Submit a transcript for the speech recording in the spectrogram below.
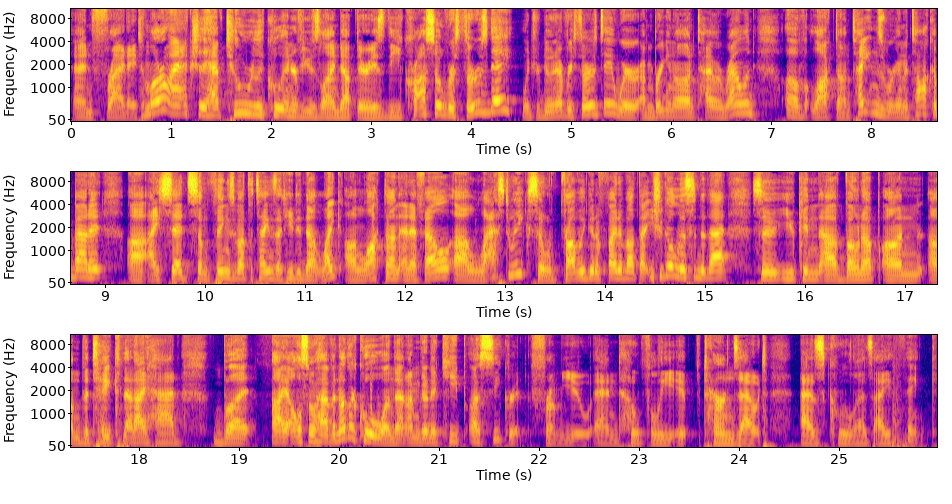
and Friday. Tomorrow, I actually have two really cool interviews lined up. There is the crossover Thursday, which we're doing every Thursday, where I'm bringing on Tyler Rowland of Locked On Titans. We're going to talk about it. Uh, I said some things about the Titans that he did not like on Locked On NFL uh, last week, so we're probably going to fight about that. You should go listen to that so you can uh, bone up on, on the take that I had. But I also have another cool one that I'm going to keep a secret from you, and hopefully it turns out as cool as I think.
